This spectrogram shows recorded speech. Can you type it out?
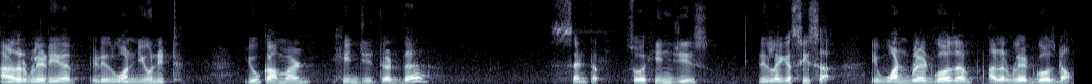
another blade here, it is one unit. You come and hinge it at the center. So, hinge is it is like a seesaw. If one blade goes up, other blade goes down.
